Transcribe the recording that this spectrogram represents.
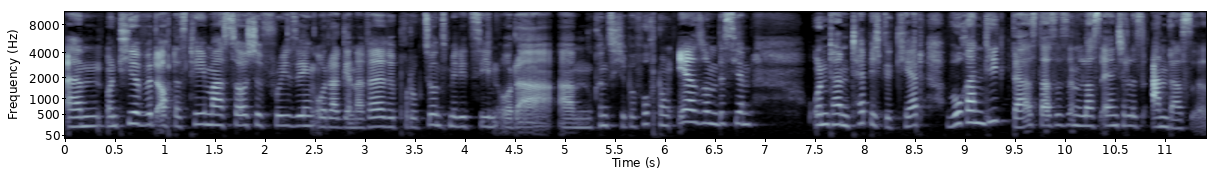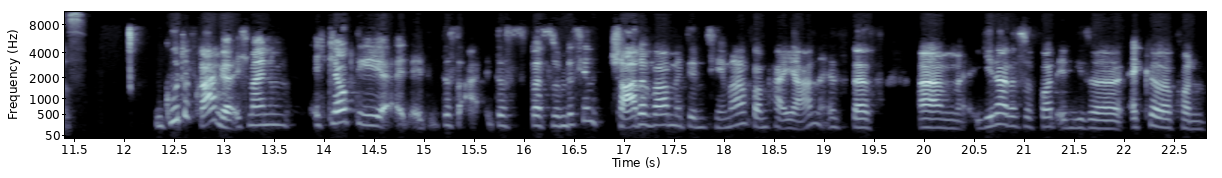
Ähm, und hier wird auch das Thema Social Freezing oder generell Reproduktionsmedizin oder ähm, künstliche Befruchtung eher so ein bisschen unter den Teppich gekehrt. Woran liegt das, dass es in Los Angeles anders ist? Gute Frage. Ich meine, ich glaube, die das, das, was so ein bisschen schade war mit dem Thema vor ein paar Jahren, ist, dass ähm, jeder das sofort in diese Ecke von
